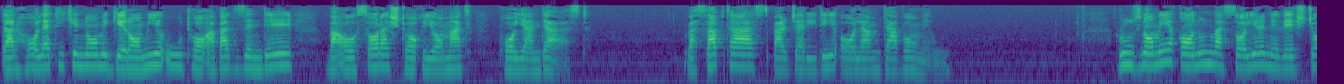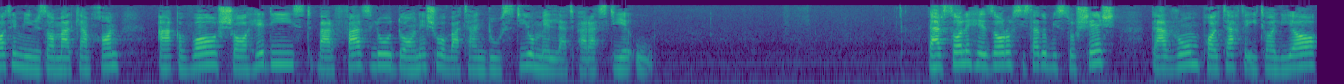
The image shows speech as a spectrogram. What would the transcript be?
در حالتی که نام گرامی او تا ابد زنده و آثارش تا قیامت پاینده است و ثبت است بر جریده عالم دوام او. روزنامه قانون و سایر نوشتجات میرزا ملکم خان اقوا شاهدی است بر فضل و دانش و وطن دوستی و ملت پرستی او. در سال 1326 در روم پایتخت ایتالیا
